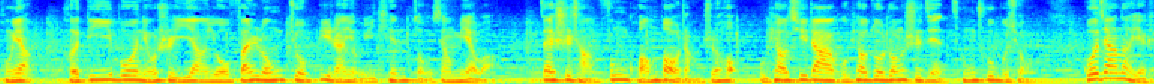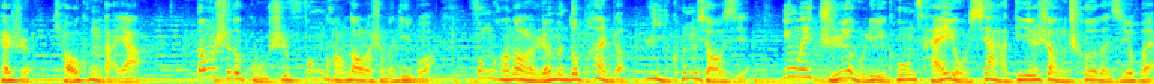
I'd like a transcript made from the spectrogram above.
同样和第一波牛市一样，有繁荣就必然有一天走向灭亡。在市场疯狂暴涨之后，股票欺诈、股票坐庄事件层出不穷，国家呢也开始调控打压。当时的股市疯狂到了什么地步啊？疯狂到了人们都盼着利空消息，因为只有利空才有下跌上车的机会。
